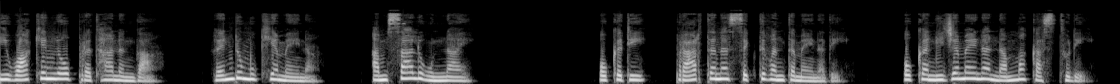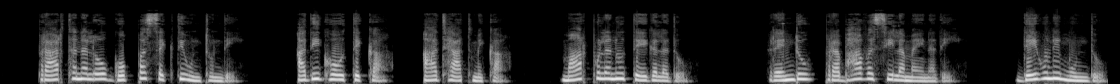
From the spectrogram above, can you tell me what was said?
ఈ వాక్యంలో ప్రధానంగా రెండు ముఖ్యమైన అంశాలు ఉన్నాయి. ఒకటి ప్రార్థన శక్తివంతమైనది. ఒక నిజమైన నమ్మకస్తుడి. ప్రార్థనలో గొప్ప శక్తి ఉంటుంది. అది భౌతిక ఆధ్యాత్మిక. మార్పులను తేగలదు. రెండు ప్రభావశీలమైనది. దేవుని ముందు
